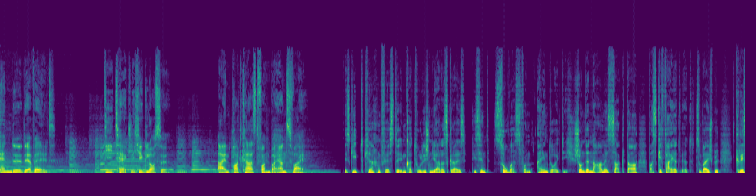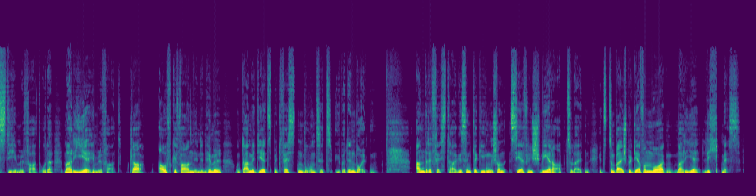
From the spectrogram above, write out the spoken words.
Ende der Welt. Die tägliche Glosse. Ein Podcast von Bayern 2. Es gibt Kirchenfeste im katholischen Jahreskreis, die sind sowas von eindeutig. Schon der Name sagt da, was gefeiert wird. Zum Beispiel Christi Himmelfahrt oder Maria Himmelfahrt. Klar, aufgefahren in den Himmel und damit jetzt mit festem Wohnsitz über den Wolken. Andere Festtage sind dagegen schon sehr viel schwerer abzuleiten. Jetzt zum Beispiel der von morgen, Maria Lichtmess.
